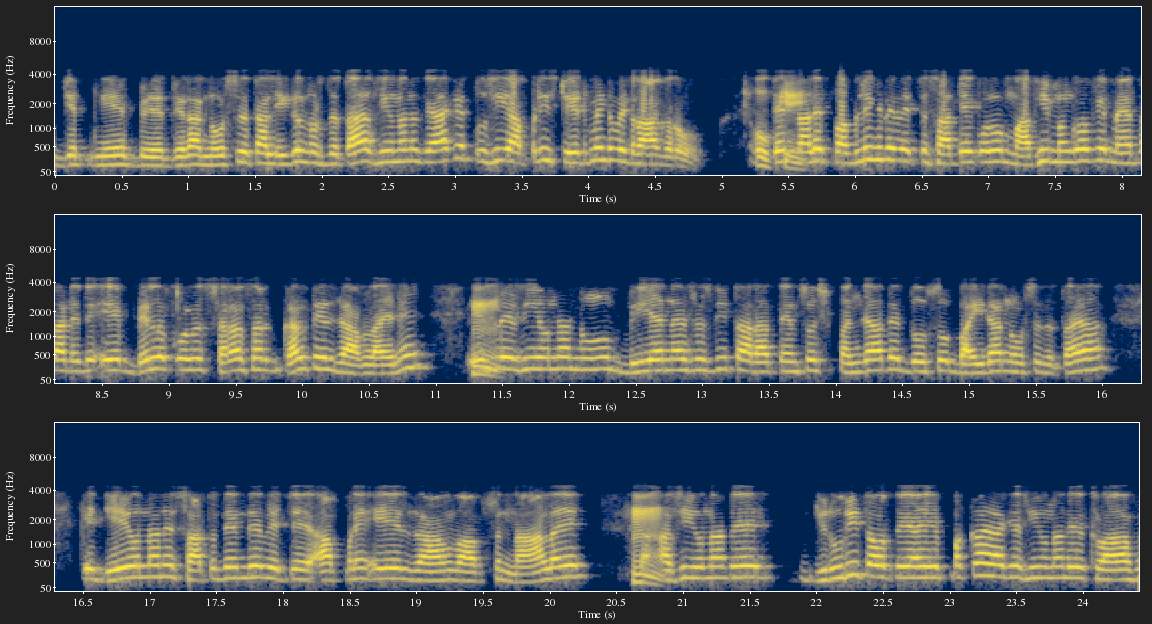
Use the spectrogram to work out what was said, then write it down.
ਜਿਹੜਾ ਨੋਟਿਸ ਦਿੱਤਾ ਲੀਗਲ ਨੋਟਿਸ ਦਿੱਤਾ, ਅਸੀਂ ਉਹਨਾਂ ਨੂੰ ਕਿਹਾ ਕਿ ਤੁਸੀਂ ਆਪਣੀ ਸਟੇਟਮੈਂਟ ਵਿਡਰਾ ਕਰੋ। ਤੇ ਨਾਲੇ ਪਬਲਿਕ ਦੇ ਵਿੱਚ ਸਾਡੇ ਕੋਲੋਂ ਮਾਫੀ ਮੰਗੋ ਕਿ ਮੈਂ ਤੁਹਾਡੇ ਤੇ ਇਹ ਬਿਲਕੁਲ ਸਰਾਸਰ ਗਲਤ ਇਲਜ਼ਾਮ ਲਾਏ ਨੇ। ਇਸ। ਲਈ ਅਸੀਂ ਉਹਨਾਂ ਨੂੰ ਬੀਐਨਐਸਐਸ ਦੀ ਧਾਰਾ 356 ਤੇ 222 ਦਾ ਨੋਟਿਸ ਦਿੱਤਾ ਆ ਕਿ ਜੇ ਉਹਨਾਂ ਨੇ 7 ਦਿਨ ਦੇ ਵਿੱਚ ਆਪਣੇ ਇਹ ਇਲਜ਼ਾਮ ਵਾਪਸ ਨਾ ਲਏ ਤਾਂ ਅਸੀਂ ਉਹਨਾਂ ਤੇ ਜ਼ਰੂਰੀ ਤੌਰ ਤੇ ਇਹ ਪੱਕਾ ਆ ਕਿ ਅਸੀਂ ਉਹਨਾਂ ਦੇ ਖਿਲਾਫ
